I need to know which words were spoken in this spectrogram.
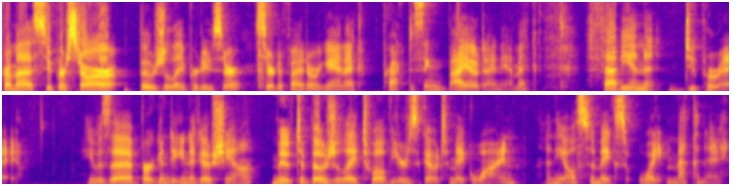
From a superstar Beaujolais producer, certified organic, practicing biodynamic, Fabien Duperray. He was a Burgundy negociant, moved to Beaujolais 12 years ago to make wine, and he also makes white Maconnais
